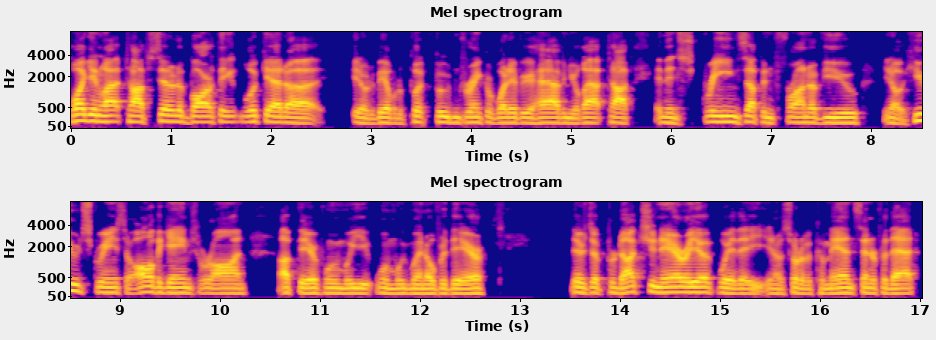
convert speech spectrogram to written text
plug in laptops, sit at a bar, think, look at a you know, to be able to put food and drink or whatever you have in your laptop, and then screens up in front of you, you know, huge screens. So all the games were on up there when we when we went over there. There's a production area where they, you know, sort of a command center for that.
